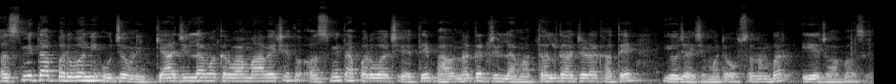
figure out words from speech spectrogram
અસ્મિતા પર્વની ઉજવણી કયા જિલ્લામાં કરવામાં આવે છે? તો અસ્મિતા પર્વ છે તે ભાવનગર જિલ્લામાં તલગાજડા ખાતે યોજાય છે. માટે ઓપ્શન નંબર એ જવાબ આવશે.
